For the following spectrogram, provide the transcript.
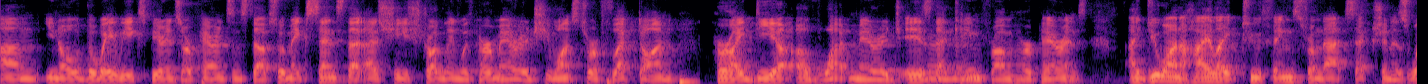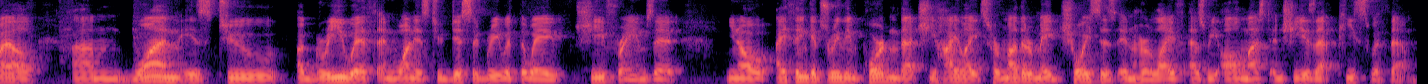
um, you know, the way we experience our parents and stuff. So it makes sense that as she's struggling with her marriage, she wants to reflect on her idea of what marriage is mm-hmm. that came from her parents. I do want to highlight two things from that section as well. Um, one is to agree with, and one is to disagree with the way she frames it. You know, I think it's really important that she highlights her mother made choices in her life, as we all must, and she is at peace with them.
